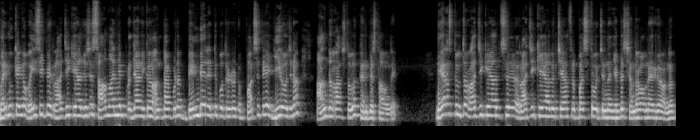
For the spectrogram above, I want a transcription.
మరి ముఖ్యంగా వైసీపీ రాజకీయాలు చూసి సామాన్య ప్రజానికం అంతా కూడా బెంబేలెత్తిపోతున్నటువంటి పరిస్థితిగా ఈ రోజున ఆంధ్ర రాష్ట్రంలో కనిపిస్తా ఉంది. నేరస్తులతో రాజకీయాలు రాజకీయాలు చేయాల్సిన పరిస్థితి వచ్చిందని చెప్పేసి చంద్రబాబు నాయుడు గారు అన్నారు.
